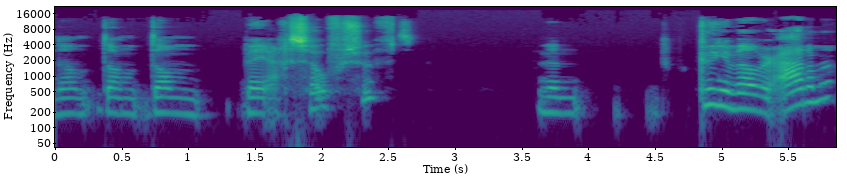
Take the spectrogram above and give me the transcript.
dan, dan, dan ben je eigenlijk zo versuft. En dan kun je wel weer ademen.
